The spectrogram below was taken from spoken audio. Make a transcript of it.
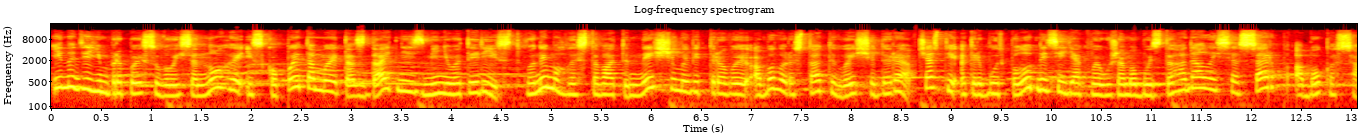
Іноді їм приписувалися ноги із копитами та здатність змінювати ріст. Вони могли ставати нижчими від трави або виростати вище дерев. Частий атрибут полудниці, як ви вже, мабуть, здогадалися, серп або коса.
